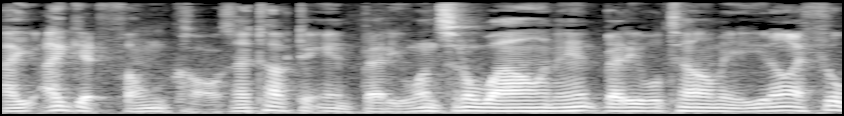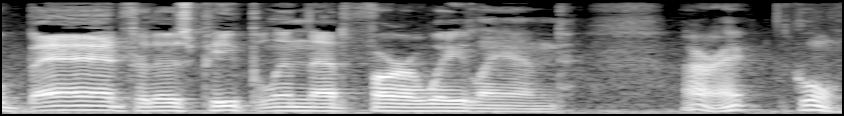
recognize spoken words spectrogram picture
I, I get phone calls. I talk to Aunt Betty once in a while, and Aunt Betty will tell me, you know, I feel bad for those people in that faraway land. All right, cool.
